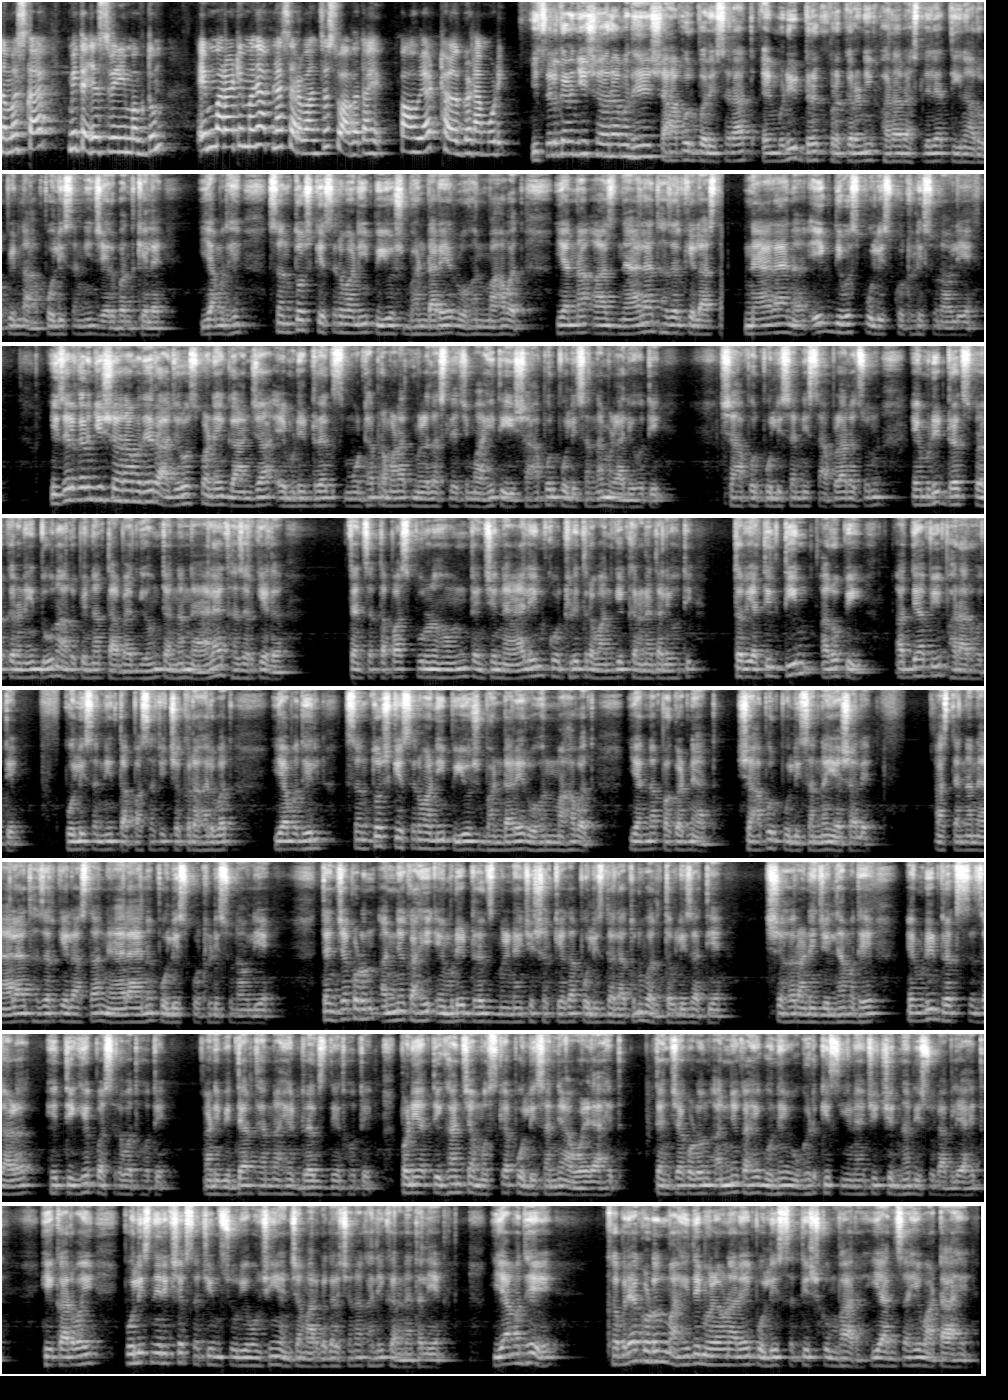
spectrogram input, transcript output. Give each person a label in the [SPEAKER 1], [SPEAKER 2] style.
[SPEAKER 1] नमस्कार मी तेजस्विनी मगदुम. एम मराठीमध्ये आपल्या सर्वांचं स्वागत आहे. पाहुयात ठळक घडामोडी.
[SPEAKER 2] इचलकरंजी शहरामध्ये शहापूर परिसरात एमडी ड्रग प्रकरणी फरार असलेल्या तीन आरोपींना पोलिसांनी जेरबंद केलंय. यामध्ये संतोष केसरवाणी पियुष भंडारे रोहन महावत यांना आज न्यायालयात हजर केला असता न्यायालयानं एक दिवस पोलीस कोठडी सुनावली आहे. इचलकरंजी शहरामध्ये राजरोसपणे गांजा एमडी ड्रग्ज मोठ्या प्रमाणात मिळत असल्याची माहिती शहापूर पोलिसांना मिळाली होती. शहापूर पोलिसांनी सापळा रचून एमडी ड्रग्ज प्रकरणी दोन आरोपींना ताब्यात घेऊन त्यांना न्यायालयात हजर केलं. त्यांचा तपास पूर्ण होऊन त्यांची न्यायालयीन कोठडीत रवानगी करण्यात आली होती. तर यातील तीन आरोपी अद्यापही फरार होते. पोलिसांनी तपासाची चक्र हलवत यामधील संतोष केसरवाणी पियुष भंडारे रोहन महावत यांना पकडण्यात शहापूर पोलिसांना यश आले. आज त्यांना न्यायालयात हजर केलं असता न्यायालयानं पोलीस कोठडी सुनावली आहे. त्यांच्याकडून अन्य काही एमडी ड्रग्ज मिळण्याची शक्यता पोलीस दलातून वर्तवली जाते शहर आणि जिल्ह्यामध्ये एमडी ड्रग्सचं जाळं हे तिघे पसरवत होते आणि विद्यार्थ्यांना हे ड्रग्ज देत होते. पण या तिघांच्या मुसक्या पोलिसांनी आवळल्या आहेत. त्यांच्याकडून अन्य काही गुन्हे उघडकीस येण्याची चिन्ह दिसू लागली आहेत. ही कारवाई पोलीस निरीक्षक सचिन सूर्यवंशी यांच्या मार्गदर्शनाखाली करण्यात आली आहे. यामध्ये खबऱ्याकडून माहिती मिळवणारे पोलीस सतीश कुंभार यांचाही वाटा आहे.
